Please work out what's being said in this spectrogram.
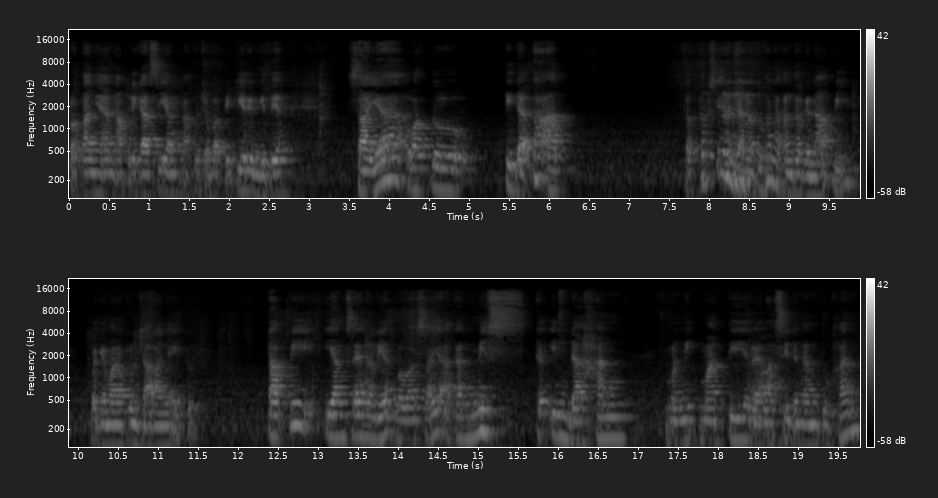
pertanyaan aplikasi yang aku coba pikirin gitu ya. Saya waktu tidak taat, tetap sih rencana Tuhan akan tergenapi, bagaimanapun caranya itu. Tapi yang saya ngelihat bahwa saya akan miss keindahan menikmati relasi dengan Tuhan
